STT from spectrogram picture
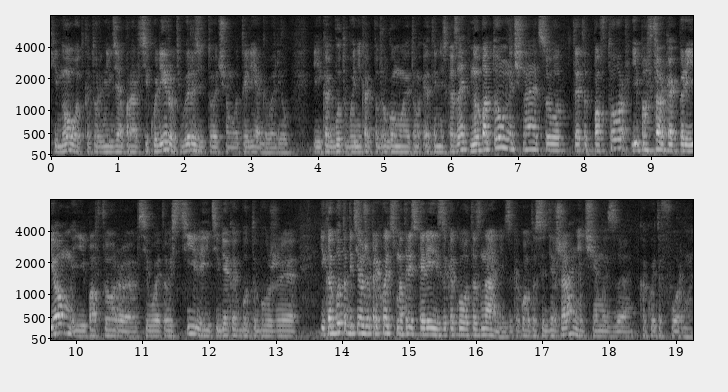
кино, вот, который нельзя проартикулировать, выразить то, о чем вот Илья говорил и как будто бы никак по-другому это, это не сказать. Но потом начинается вот этот повтор, и повтор как прием, и повтор э, всего этого стиля, и тебе как будто бы уже и как будто бы тебе уже приходится смотреть скорее из-за какого-то знания, из-за какого-то содержания, чем из-за какой-то формы.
